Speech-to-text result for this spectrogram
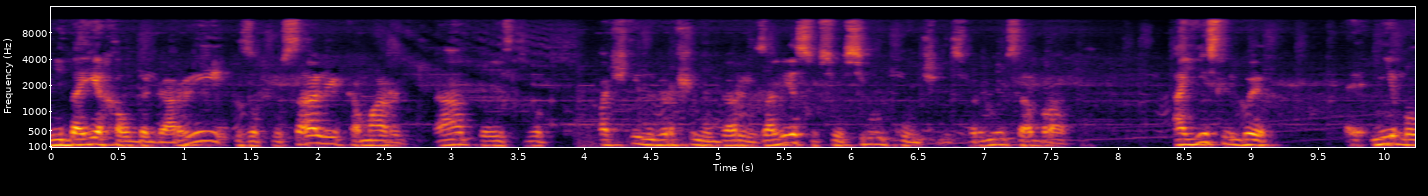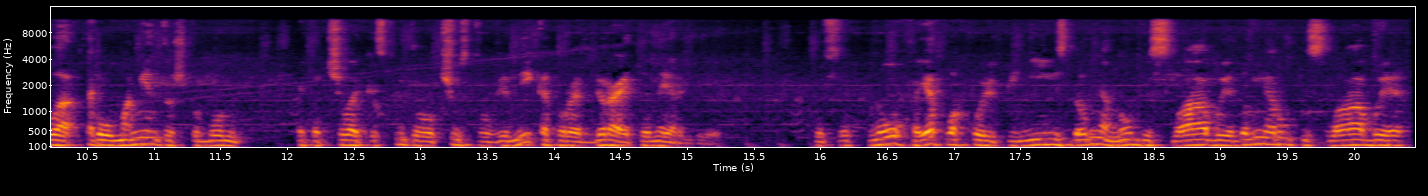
не доехал до горы, закусали комары. Да? То есть вот почти на вершину горы залез, и все, силы кончились, вернулся обратно. А если бы э, не было такого момента, чтобы он, этот человек испытывал чувство вины, которое отбирает энергию, то есть вот плохо, я плохой альпинист, да у меня ноги слабые, да у меня руки слабые,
